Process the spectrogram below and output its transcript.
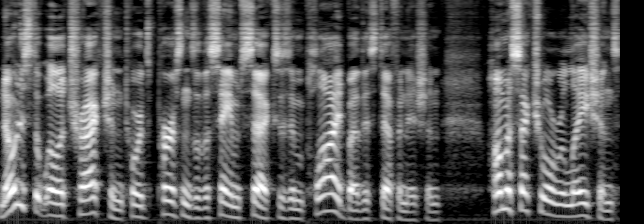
Notice that while attraction towards persons of the same sex is implied by this definition, homosexual relations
